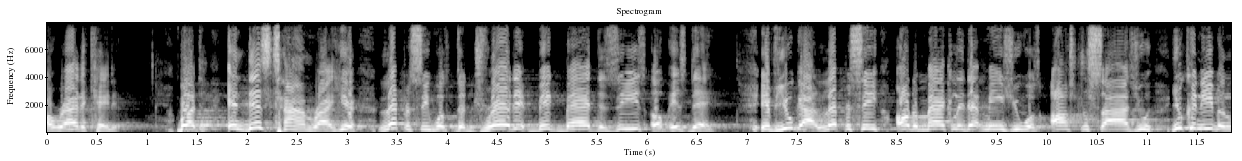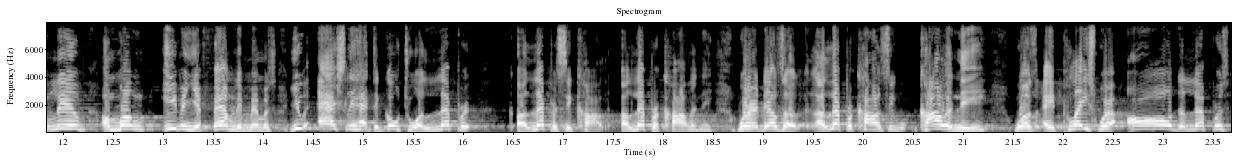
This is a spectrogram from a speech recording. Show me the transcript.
eradicated. But in this time right here, leprosy was the dreaded big bad disease of its day. If you got leprosy, automatically that means you was ostracized. You, you couldn't even live among even your family members. You actually had to go to a leper, a leprosy colony, a leper colony, where there's a, a leper colony was a place where all the lepers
